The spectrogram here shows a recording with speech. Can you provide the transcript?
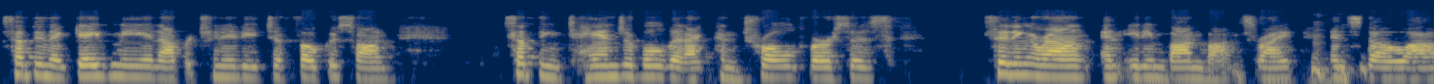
something that gave me an opportunity to focus on something tangible that I controlled versus sitting around and eating bonbons, right? and so uh,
